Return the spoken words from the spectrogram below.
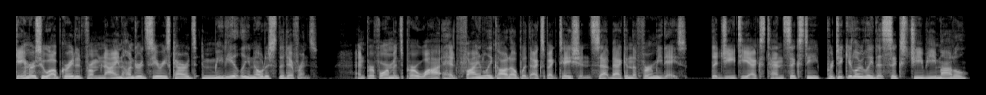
Gamers who upgraded from 900 series cards immediately noticed the difference, and performance per watt had finally caught up with expectations set back in the Fermi days. The GTX 1060, particularly the 6GB model,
